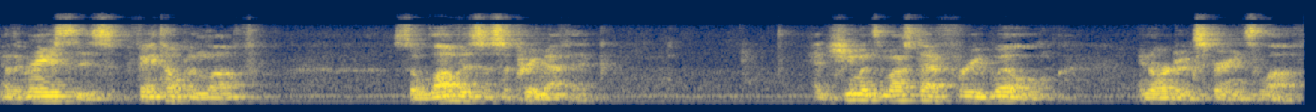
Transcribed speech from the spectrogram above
you know, the greatest is faith, hope, and love. So love is a supreme ethic. And humans must have free will in order to experience love.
